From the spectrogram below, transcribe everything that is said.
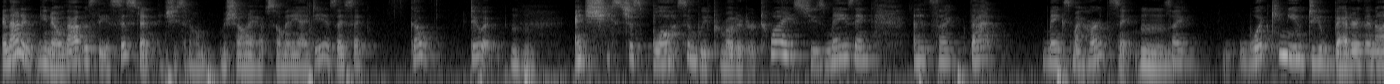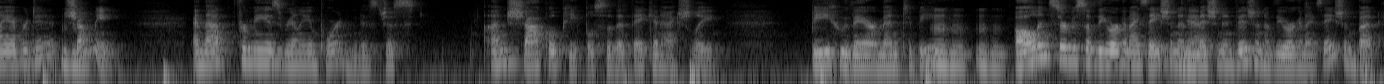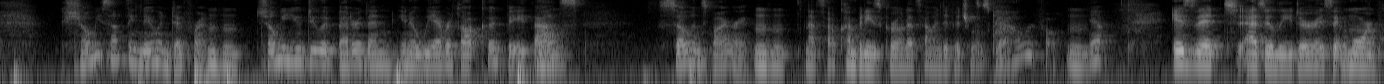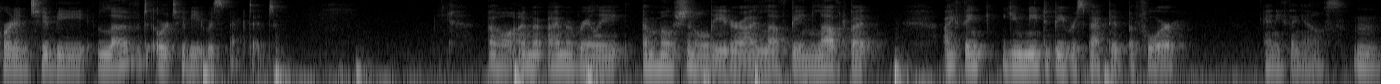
And that you know, that was the assistant. And she said, Oh, Michèle, I have so many ideas. I said, Go, do it. Mm-hmm. And she's just blossomed. We promoted her twice. She's amazing. And it's like that makes my heart sing. Mm. It's like, what can you do better than I ever did? Mm-hmm. Show me and that for me is really important is just unshackle people so that they can actually be who they are meant to be mm-hmm, mm-hmm. all in service of the organization and yeah. the mission and vision of the organization but show me something new and different mm-hmm. show me you do it better than you know we ever thought could be mm-hmm. that's so inspiring mm-hmm. that's how companies grow that's how individuals it's grow powerful mm. yep is it as a leader is it more important to be loved or to be respected oh, I'm a, I'm a really emotional leader. I love being loved, but I think you need to be respected before anything else. Mm.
